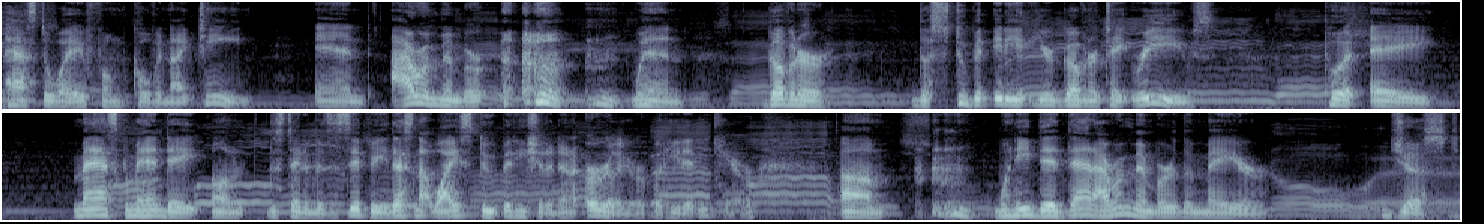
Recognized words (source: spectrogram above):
passed away from COVID 19. And I remember when Governor, the stupid idiot here, Governor Tate Reeves, put a mask mandate on the state of Mississippi. That's not why he's stupid. He should have done it earlier, but he didn't care. Um, when he did that, I remember the mayor just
